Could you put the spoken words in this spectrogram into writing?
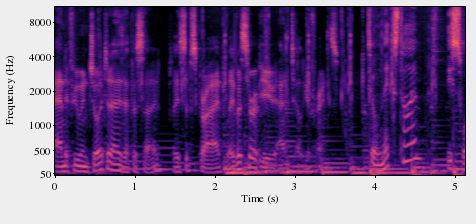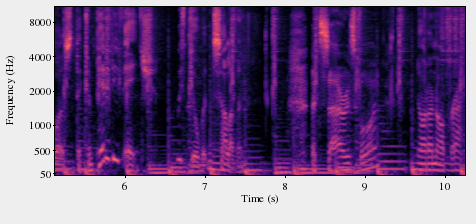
And if you enjoyed today's episode, please subscribe, leave us a review, and tell your friends. Till next time, this was The Competitive Edge with Gilbert and Sullivan. A Tsar is Born? Not an opera.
